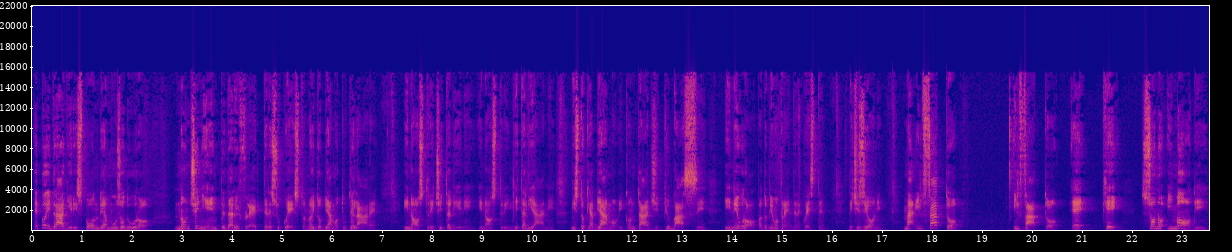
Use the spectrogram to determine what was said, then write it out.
E poi Draghi risponde a muso duro non c'è niente da riflettere su questo, noi dobbiamo tutelare i nostri cittadini, i nostri, gli italiani, visto che abbiamo i contagi più bassi in Europa dobbiamo prendere queste decisioni. Ma il fatto, il fatto è che sono i modi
